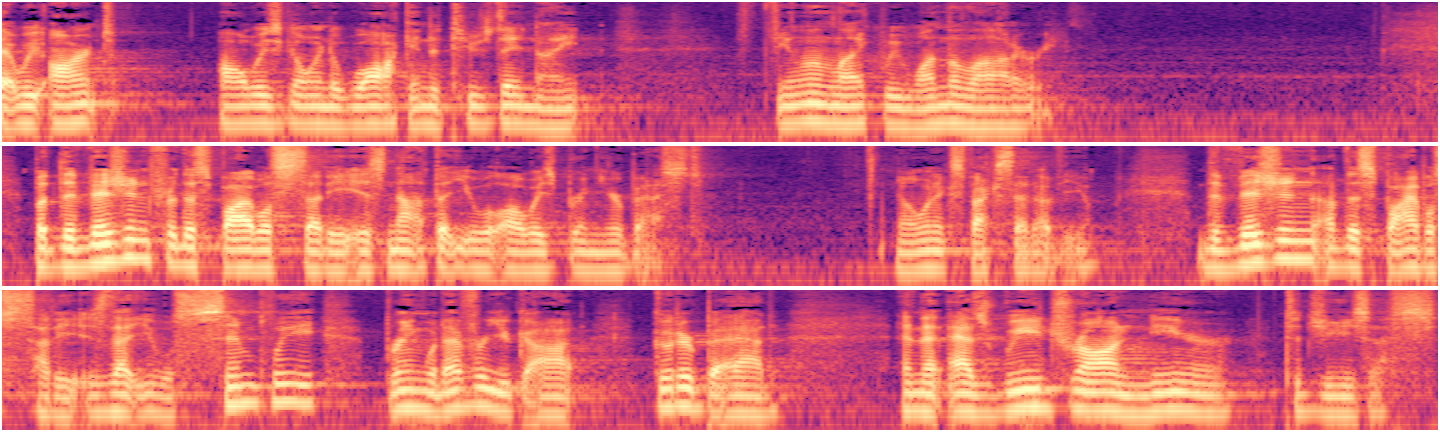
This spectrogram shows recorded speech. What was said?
that we aren't always going to walk into Tuesday night feeling like we won the lottery. But the vision for this Bible study is not that you will always bring your best. No one expects that of you. The vision of this Bible study is that you will simply bring whatever you got, good or bad, and that as we draw near to Jesus,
